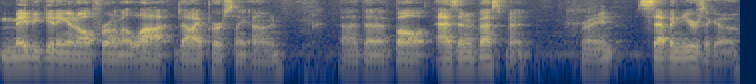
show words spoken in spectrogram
may be getting an offer on a lot that I personally own uh, that I bought as an investment right? seven years ago.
